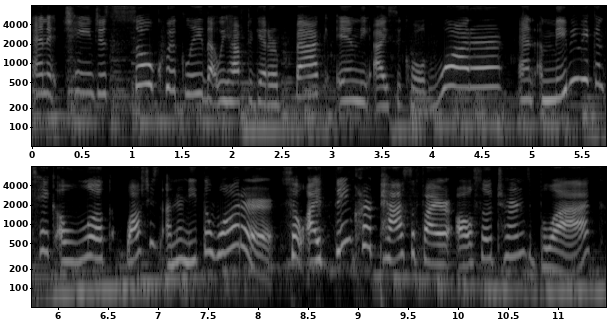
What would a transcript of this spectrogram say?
and it changes so quickly that we have to get her back in the icy cold water. And maybe we can take a look while she's underneath the water. So I think her pacifier also turns black.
